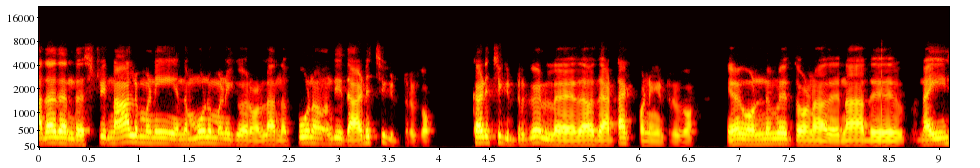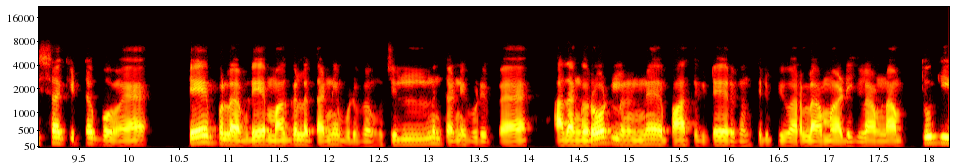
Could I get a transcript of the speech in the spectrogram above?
அதாவது அந்த ஸ்ரீ நாலு மணி அந்த மூணு மணிக்கு வரும்ல அந்த பூனை வந்து இதை அடிச்சுக்கிட்டு இருக்கும். கடிச்சுக்கிட்டு இருக்கோம் இல்லை ஏதாவது அட்டாக் பண்ணிக்கிட்டு இருக்கோம். எனக்கு ஒண்ணுமே தோணாது. நான் அது நைஸா கிட்ட போவேன். டேப்பில் அப்படியே மகளில் தண்ணி பிடிப்பேன். சில்லுன்னு தண்ணி பிடிப்பேன். அது அங்க ரோட்ல நின்று பார்த்துக்கிட்டே இருக்கும். திருப்பி வரலாமா அடிக்கலாம் நான் தூக்கி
